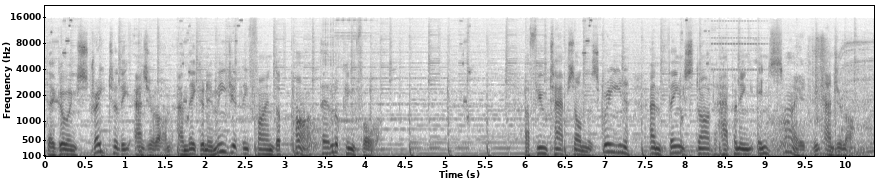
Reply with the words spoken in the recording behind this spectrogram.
They're going straight to the Agilon and they can immediately find the part they're looking for. A few taps on the screen and things start happening inside the Agilon.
